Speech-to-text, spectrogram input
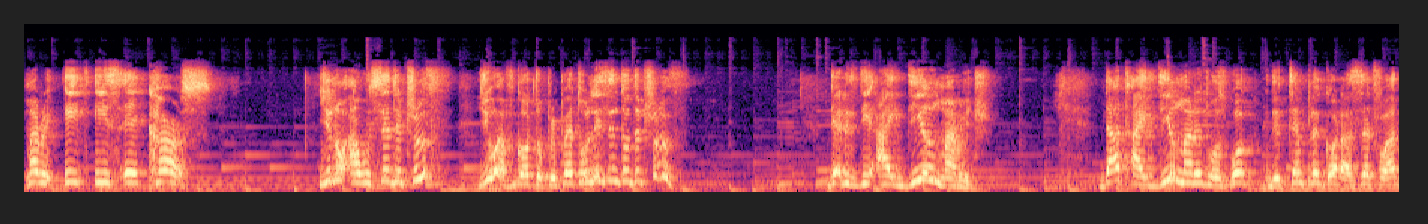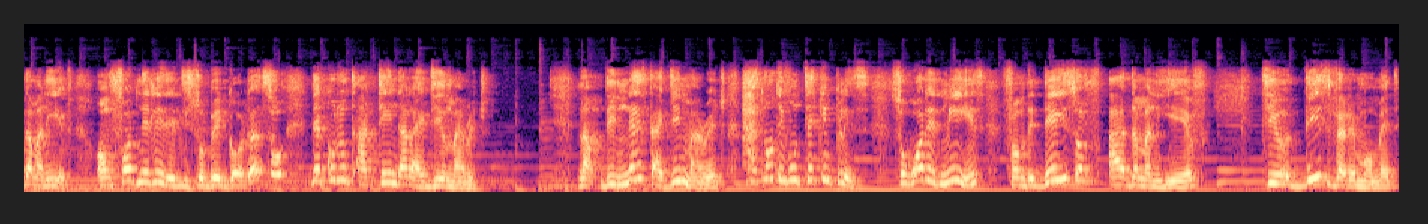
marriage, it is a curse. You know, I will say the truth. You have got to prepare to listen to the truth. There is the ideal marriage that ideal marriage was what the template God has set for Adam and Eve. Unfortunately, they disobeyed God, and so they couldn't attain that ideal marriage. Now, the next ideal marriage has not even taken place. So, what it means from the days of Adam and Eve till this very moment,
